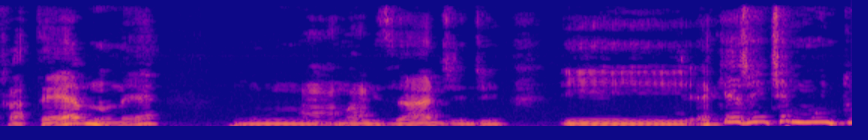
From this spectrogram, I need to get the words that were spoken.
fraterno, né? Uma amizade de e é que a gente é muito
